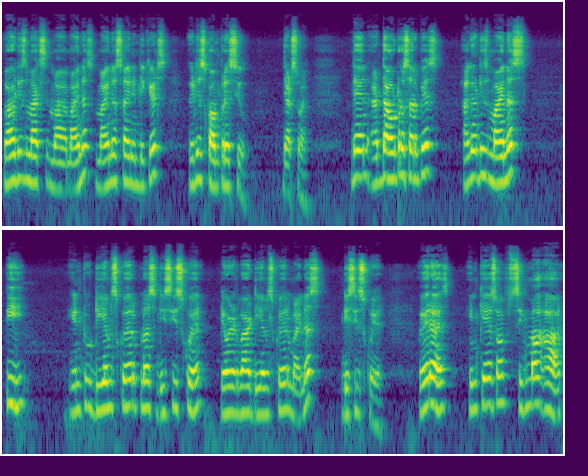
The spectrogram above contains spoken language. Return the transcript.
Why it is max minus? Minus sign indicates it is compressive. That's why. Then at the outer surface again it is minus p into dm square plus dc square divided by dm square minus dc square. Whereas in case of sigma r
